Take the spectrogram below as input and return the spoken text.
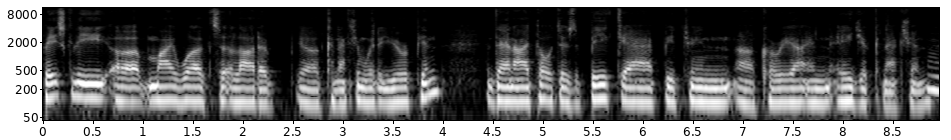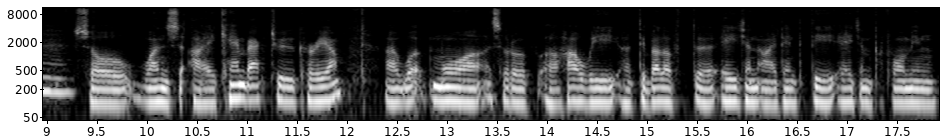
basically, uh, my work's a lot of uh, connection with the European. Then I thought there's a big gap between uh, Korea and Asia connection. So once I came back to Korea, I worked more sort of uh, how we uh, the Asian identity, Asian performing,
